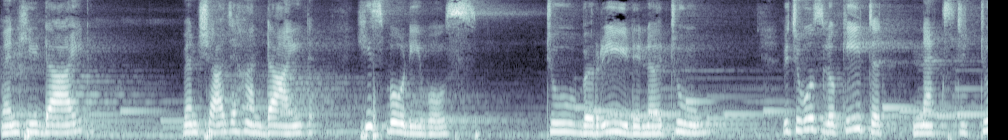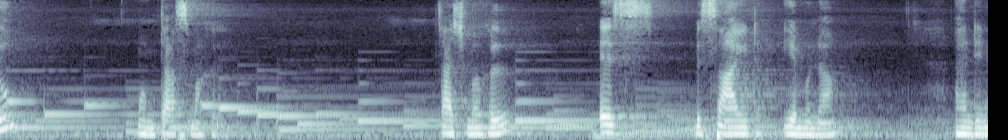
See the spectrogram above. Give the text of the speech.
When he died, when Shah Jahan died, his body was to buried in a tomb which was located next to Mumtaz Mahal. Taj Mahal is beside Yamuna, and in,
